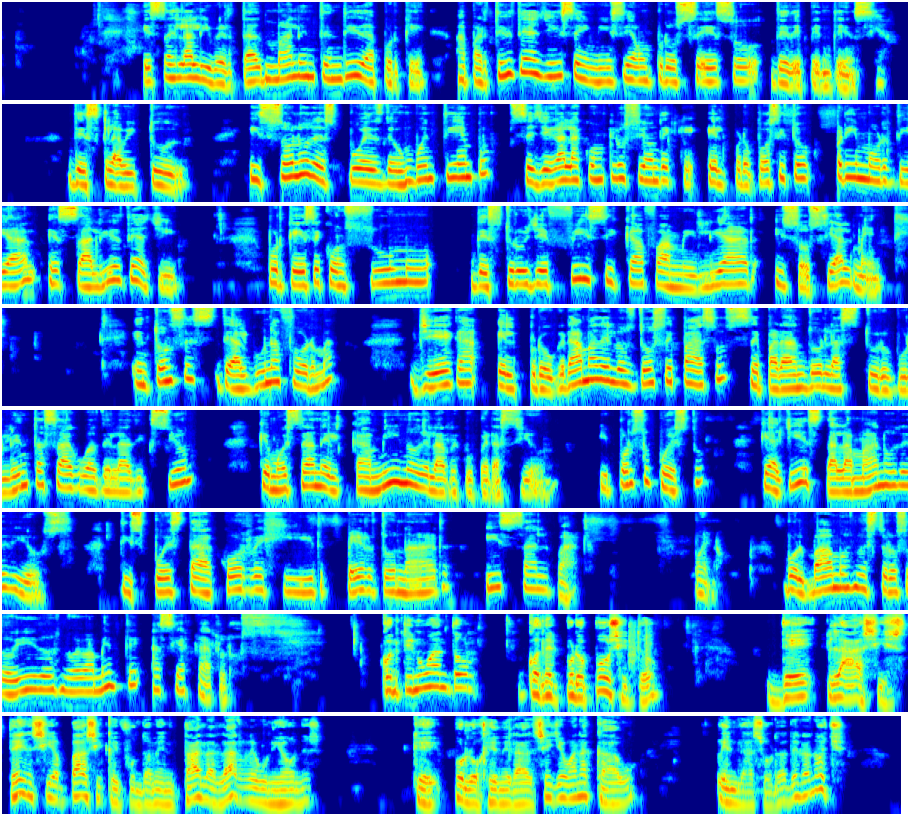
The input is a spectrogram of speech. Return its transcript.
Esta es la libertad mal entendida porque a partir de allí se inicia un proceso de dependencia, de esclavitud, y solo después de un buen tiempo se llega a la conclusión de que el propósito primordial es salir de allí, porque ese consumo destruye física, familiar y socialmente. Entonces, de alguna forma, llega el programa de los doce pasos separando las turbulentas aguas de la adicción que muestran el camino de la recuperación. Y por supuesto que allí está la mano de Dios, dispuesta a corregir, perdonar y salvar. Bueno, volvamos nuestros oídos nuevamente hacia Carlos. Continuando con el propósito de la asistencia básica y fundamental a las reuniones que por lo general se llevan a cabo en las horas de la noche,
